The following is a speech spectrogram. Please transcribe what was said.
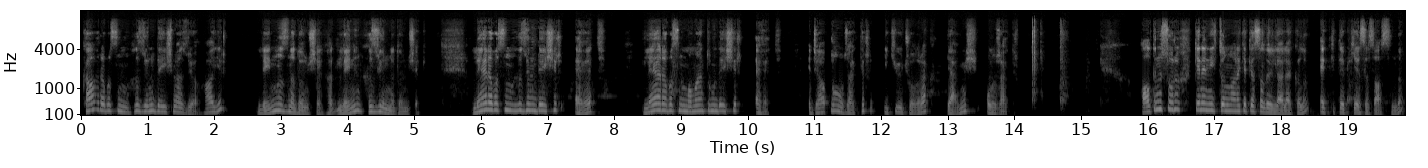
K arabasının hız yönü değişmez diyor. Hayır, L'nin hızına dönüşecek, L'nin hız yönüne dönecek. L arabasının hız yönü değişir. Evet. L arabasının momentumu değişir. Evet. E cevap ne olacaktır? 2-3 olarak gelmiş olacaktır. Altıncı soru gene Newton'un hareket yasalarıyla alakalı. Etki tepki yasası aslında.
